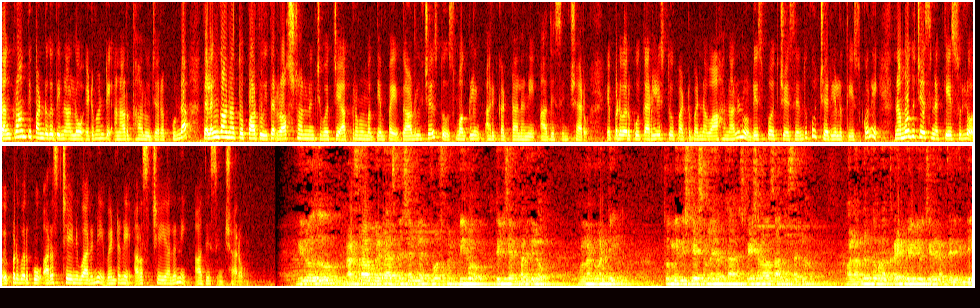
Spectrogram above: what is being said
సంక్రాంతి పండుగ దినాల్లో ఎటువంటి అనర్థాలు జరగకుండా తెలంగాణతో పాటు ఇతర రాష్ట్రాల నుంచి వచ్చే అక్రమ మద్యంపై దాడులు చేస్తూ స్మగ్లింగ్ అరికట్టాలని ఆదేశించారు. ఇప్పటివరకు తరలిస్తూ పట్టుబడిన వాహనాలను డిస్పోజ్ చేసేందుకు చర్యలు తీసుకుని నమోదు చేసిన కేసుల్లో ఇప్పటివరకు అరెస్ట్ చేయని వారిని వెంటనే అరెస్ట్ చేయాలని ఆదేశించారు. ఈరోజు Narasaraopeta special enforcement bureau division పరిధిలో ఉన్నటువంటి తొమ్మిది స్టేషన్ల యొక్క స్టేషన్ హౌస్ ఆఫీసర్లు వాళ్ళందరితో కూడా క్రైమ్ రివ్యూ చేయడం జరిగింది.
